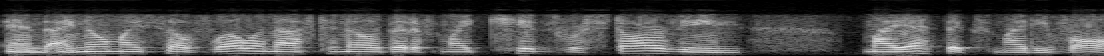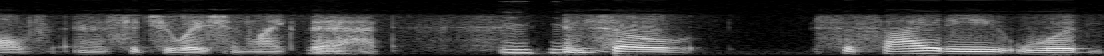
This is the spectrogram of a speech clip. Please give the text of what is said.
and I know myself well enough to know that if my kids were starving, my ethics might evolve in a situation like that. Mm-hmm. And so society would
